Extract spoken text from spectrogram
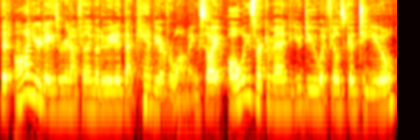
that on your days where you're not feeling motivated, that can be overwhelming. So I always recommend you do what feels good to you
